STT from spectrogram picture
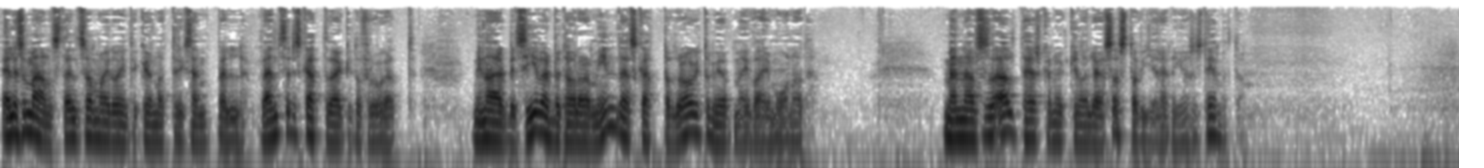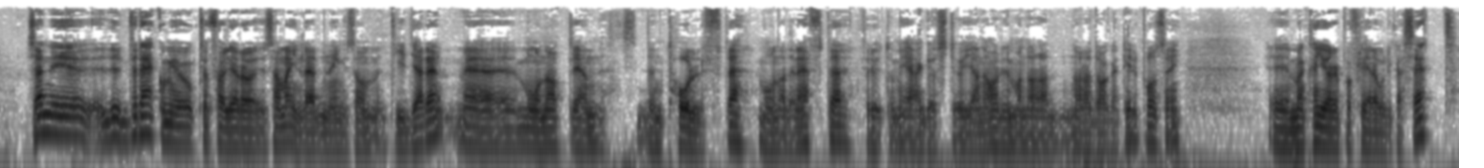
Eller som anställd så har man ju då inte kunnat till exempel vänt sig till Skatteverket och frågat min arbetsgivare betalar de in det här skatteavdraget de gör på mig varje månad. Men alltså allt det här ska nu kunna lösas då via det här nya systemet. Då. Sen är, för det här kommer ju också följa då samma inledning som tidigare med månatligen den tolfte månaden efter. Förutom i augusti och januari där man har några, några dagar till på sig. Eh, man kan göra det på flera olika sätt.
